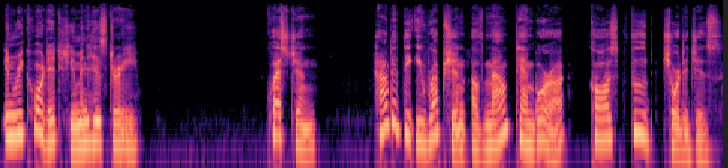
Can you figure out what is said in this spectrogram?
in recorded human history. Question. How did the eruption of Mount Tambora cause food shortages?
